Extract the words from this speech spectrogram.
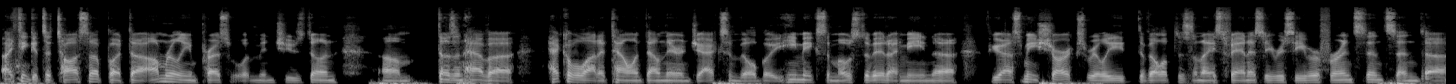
I think it's a toss up, but uh, I'm really impressed with what Minshew's done. Um, doesn't have a heck of a lot of talent down there in Jacksonville, but he makes the most of it. I mean, uh, if you ask me, Chark's really developed as a nice fantasy receiver, for instance, and uh,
